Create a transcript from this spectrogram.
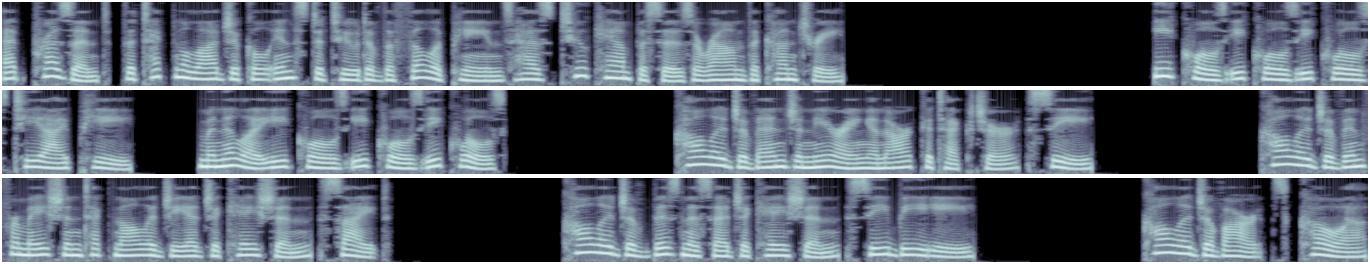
At present, the Technological Institute of the Philippines has two campuses around the country equals equals equals TIP Manila equals equals equals College of Engineering and Architecture C. College of Information Technology Education CITE. College of Business Education CBE College of Arts COA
